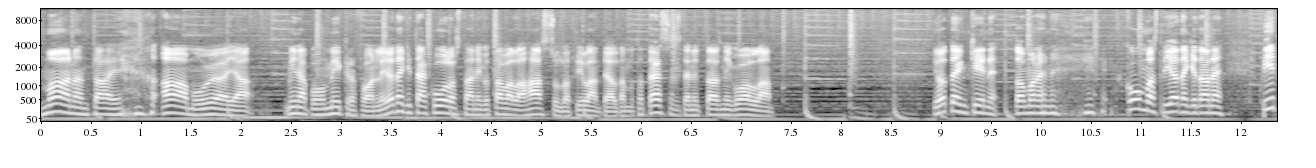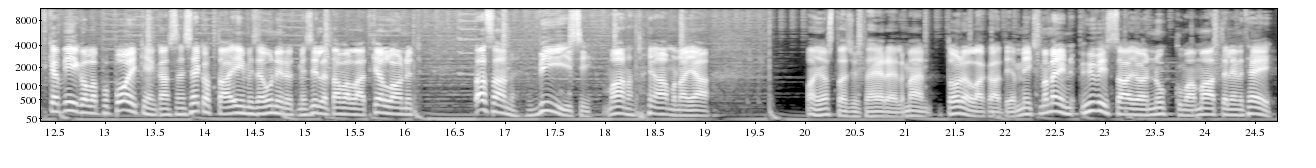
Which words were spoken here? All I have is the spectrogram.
maanantai aamuyö ja minä puhun mikrofonille. Jotenkin tää kuulostaa niinku tavallaan hassulta tilanteelta, mutta tässä sitä nyt taas niinku ollaan. Jotenkin tommonen, kummasti jotenkin tommonen pitkä viikonloppu poikien kanssa, niin sekoittaa ihmisen unirytmi sillä tavalla, että kello on nyt tasan viisi maanantai-aamuna ja mä oon jostain syystä hereillä. Mä en todellakaan tiedä miksi. Mä menin hyvissä ajoin nukkumaan. Mä ajattelin, että hei,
